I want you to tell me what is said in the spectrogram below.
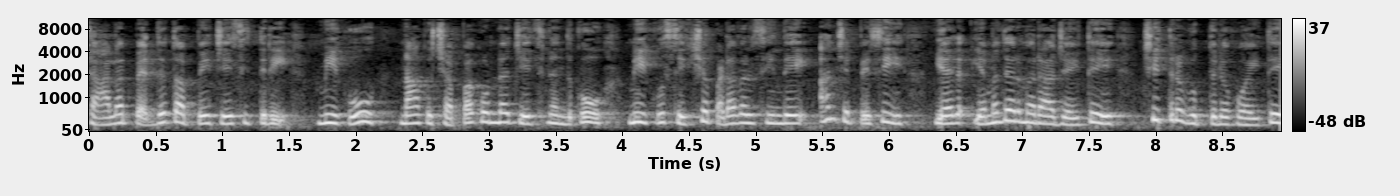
చాలా పెద్ద తప్పే చేసి తిరి. మీకు నాకు చెప్పకుండా చేసినందుకు మీకు శిక్ష పడవలసిందే అని చెప్పేసి య- యమధర్మరాజు అయితే చిత్రగుప్తులకు అయితే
